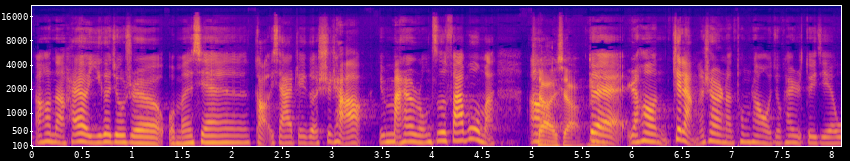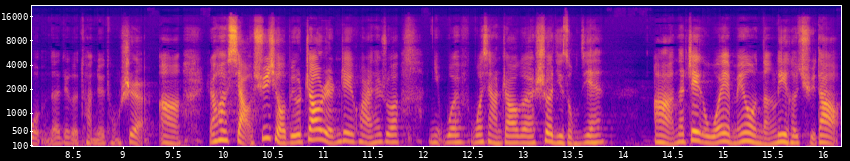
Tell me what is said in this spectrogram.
然后呢，还有一个就是我们先搞一下这个市场，因为马上融资发布嘛，跳一下。对，然后这两个事儿呢，通常我就开始对接我们的这个团队同事啊。然后小需求，比如招人这块儿，他说你我我想招个设计总监啊，那这个我也没有能力和渠道，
